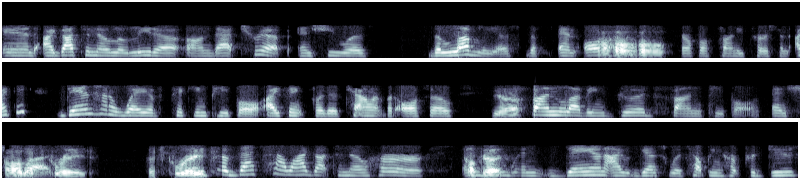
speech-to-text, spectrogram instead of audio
And I got to know Loleatta on that trip, and she was the loveliest, the and also Oh, hysterical, funny person. I think Dan had a way of picking people. I think for their talent, but also yeah. fun-loving, good, fun people. And she Oh, was. that's great. That's great. And so that's how I got to know her. And Okay. then when Dan, I guess, was helping her produce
